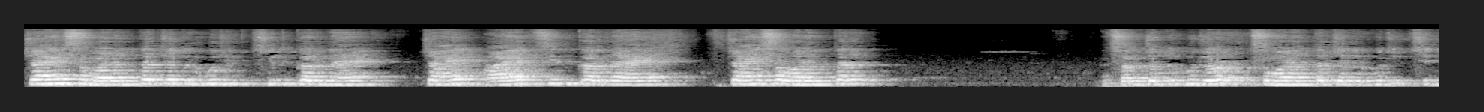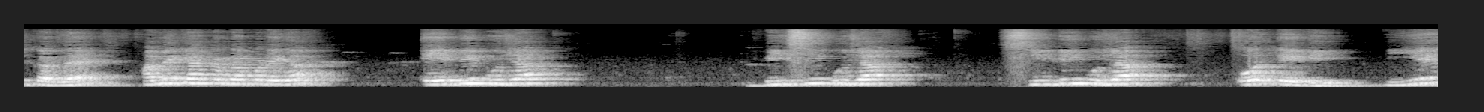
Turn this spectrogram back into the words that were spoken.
चाहे समानांतर चतुर्भुज सिद्ध करना है, चाहे आयत सिद्ध करना है, चाहे समानांतर समचतुर्भुज और समानांतर चतुर्भुज सिद्ध करना है, हमें क्या करना पड़ेगा? ए बी भुजा बीसी भुजा सी डी भुजा और ए डी ये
